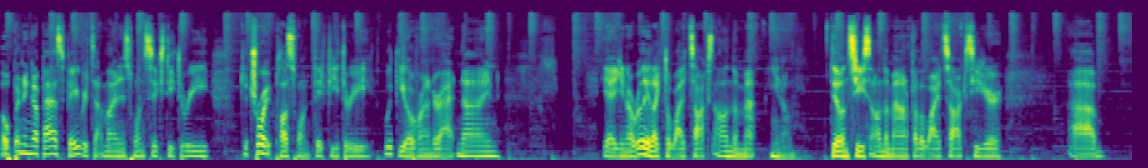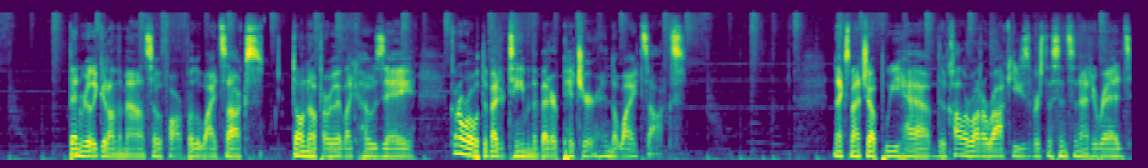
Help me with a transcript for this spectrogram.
opening up as favorites at minus 163. Detroit plus 153 with the over under at 9. Yeah, you know, I really like the White Sox on the, ma- you know, Dylan Cease on the mound for the White Sox here. Uh, been really good on the mound so far for the White Sox. Don't know if I really like Jose. Gonna roll with the better team and the better pitcher in the White Sox. Next matchup, we have the Colorado Rockies versus the Cincinnati Reds.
